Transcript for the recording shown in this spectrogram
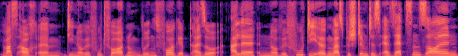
was auch ähm, die Novel Food Verordnung übrigens vorgibt. Also alle Novel Food, die irgendwas Bestimmtes ersetzen sollen,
